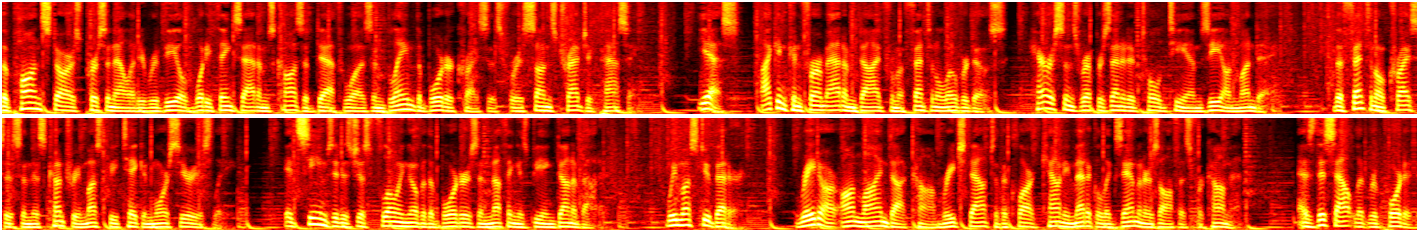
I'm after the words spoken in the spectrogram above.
The Pawn Stars personality revealed what he thinks Adam's cause of death was and blamed the border crisis for his son's tragic passing. Yes, I can confirm Adam died from a fentanyl overdose, Harrison's representative told TMZ on Monday. The fentanyl crisis in this country must be taken more seriously. It seems it is just flowing over the borders and nothing is being done about it. We must do better. RadarOnline.com reached out to the Clark County Medical Examiner's Office for comment. As this outlet reported,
